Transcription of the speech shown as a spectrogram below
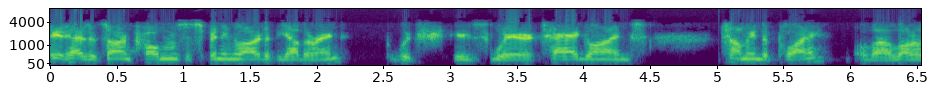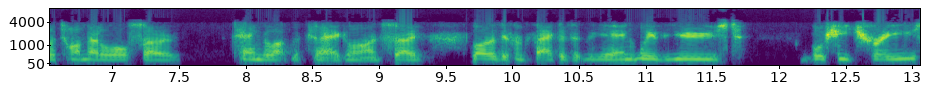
It has its own problems, a spinning load at the other end, which is where taglines come into play. Although a lot of the time that'll also tangle up the tagline. So a lot of different factors at the end. We've used bushy trees,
